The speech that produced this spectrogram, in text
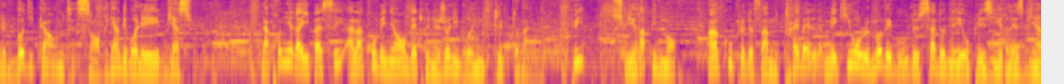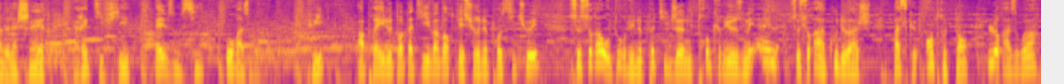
Le body count, sans rien dévoiler, bien sûr. La première à y passer a l'inconvénient d'être une jolie brune kleptomane. Puis, suit rapidement un couple de femmes très belles mais qui ont le mauvais goût de s'adonner au plaisir lesbien de la chair, rectifiées, elles aussi, au rasoir. Puis, après une tentative avortée sur une prostituée, ce sera au tour d'une petite jeune trop curieuse, mais elle, ce sera à coup de hache, parce que, entre-temps, le rasoir,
